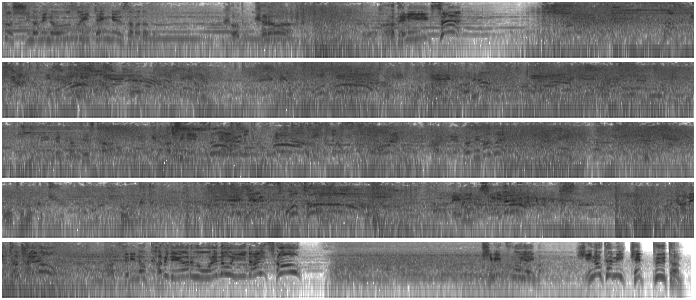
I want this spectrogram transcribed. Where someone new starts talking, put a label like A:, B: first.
A: ぞ忍びの宇髄天元様だぞ。こっからはド派手に行くぜ完成した。勝ちに行くぞ!派手派手だぜ!
B: 音の呼吸
A: 祭りの神である俺の偉大さを。鬼滅の刃日の神血風炭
